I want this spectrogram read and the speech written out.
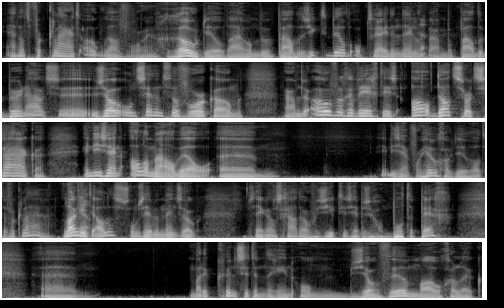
En dat verklaart ook wel voor een groot deel waarom er bepaalde ziektebeelden optreden in Nederland, Ja. waarom bepaalde burn-outs eh, zo ontzettend veel voorkomen, waarom er overgewicht is, al dat soort zaken. En die zijn allemaal wel, ehm, die zijn voor een heel groot deel wel te verklaren. Lang Ja. niet alles. Soms hebben mensen ook Zeker als het gaat over ziektes, hebben ze gewoon botte pech. Ehm, maar de kunst zit hem erin om zoveel mogelijk,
